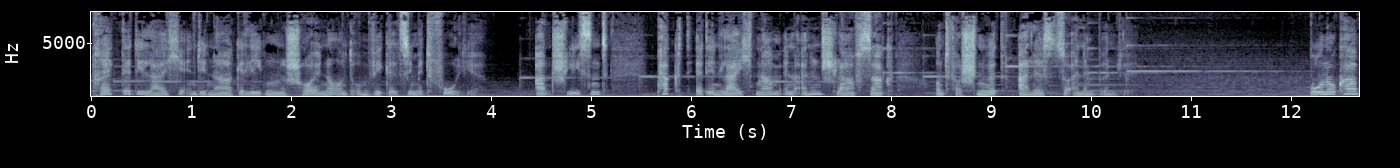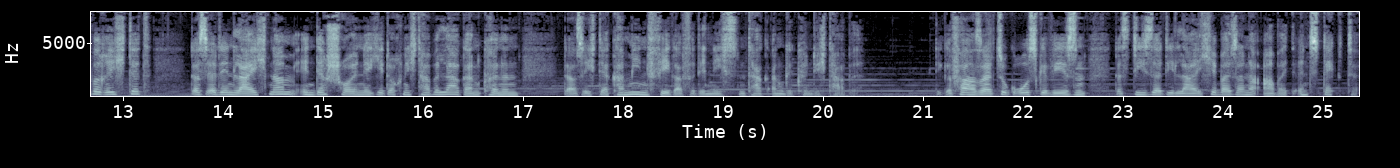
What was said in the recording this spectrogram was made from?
trägt er die Leiche in die nahegelegene Scheune und umwickelt sie mit Folie. Anschließend packt er den Leichnam in einen Schlafsack und verschnürt alles zu einem Bündel. Bruno K. berichtet, dass er den Leichnam in der Scheune jedoch nicht habe lagern können, da sich der Kaminfeger für den nächsten Tag angekündigt habe. Die Gefahr sei zu groß gewesen, dass dieser die Leiche bei seiner Arbeit entdeckte.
